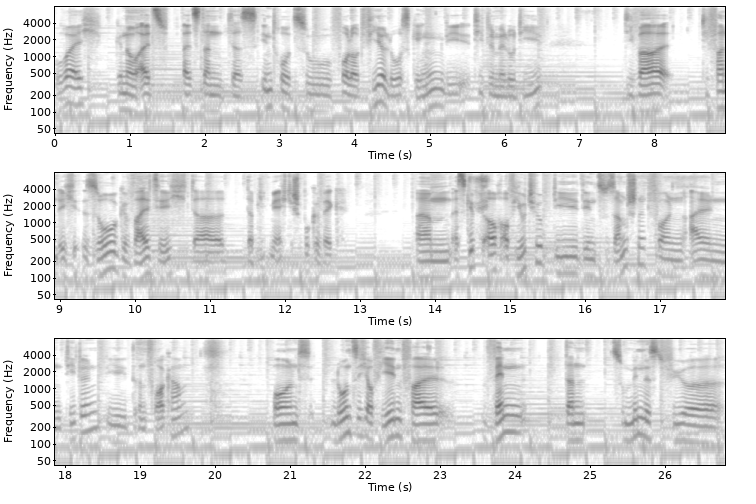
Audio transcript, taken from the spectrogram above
wo war ich? Genau, als, als dann das Intro zu Fallout 4 losging, die Titelmelodie, die war, die fand ich so gewaltig, da, da blieb mir echt die Spucke weg. Ähm, es gibt auch auf YouTube die, den Zusammenschnitt von allen Titeln, die drin vorkamen. Und lohnt sich auf jeden Fall, wenn dann zumindest für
